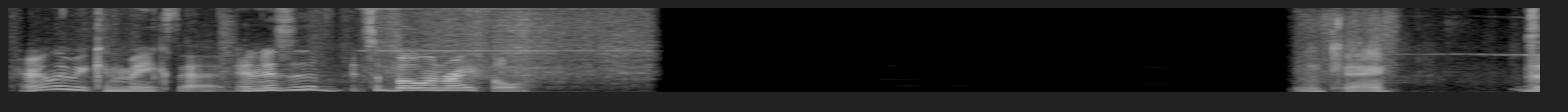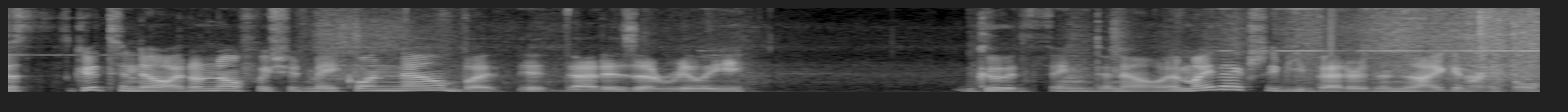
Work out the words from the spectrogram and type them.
Apparently, we can make that, and is it? It's a bow and rifle. Okay. That's good to know. I don't know if we should make one now, but it, that is a really good thing to know. It might actually be better than the Eigen rifle.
